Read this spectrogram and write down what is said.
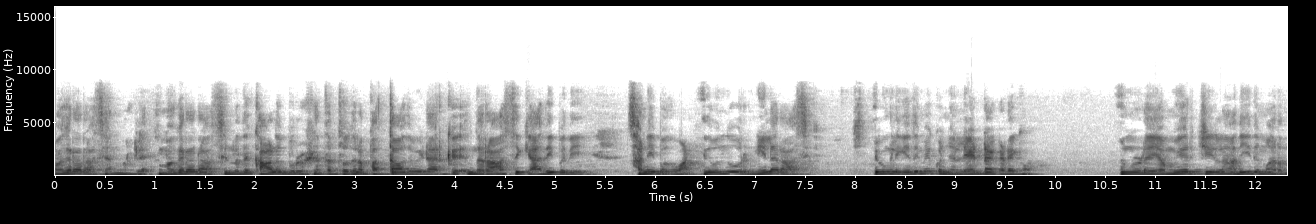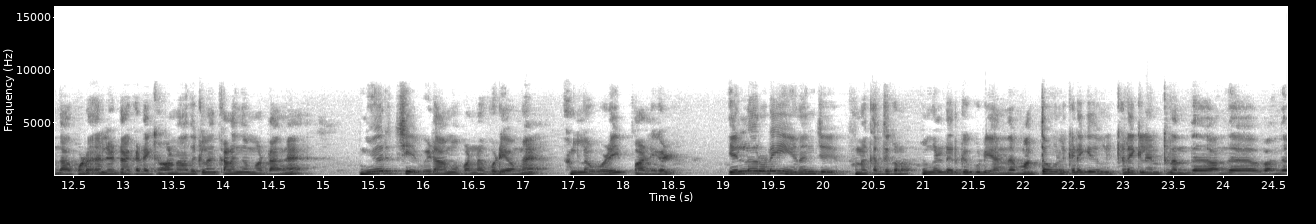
மகர ராசி அன்பர்களே மகர ராசின்றது காலபுருஷ தத்துவத்தில் பத்தாவது வீடாக இருக்குது இந்த ராசிக்கு அதிபதி சனி பகவான். இது வந்து ஒரு நில ராசி. இவங்களுக்கு எதுவுமே கொஞ்சம் லேட்டாக கிடைக்கும். இவங்களுடைய முயற்சியெல்லாம் அதீதமாக இருந்தால் கூட லேட்டாக கிடைக்கும். ஆனால் அதுக்கெல்லாம் கலங்க மாட்டாங்க. முயற்சியை விடாமல் பண்ணக்கூடியவங்க நல்ல உழைப்பாளிகள் எல்லோருடையும் இணைஞ்சு பண்ண கற்றுக்கணும் உங்கள்கிட்ட இருக்கக்கூடிய அந்த மற்றவங்களுக்கு கிடைக்கிது உங்களுக்கு கிடைக்கலன்ற அந்த அந்த அந்த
